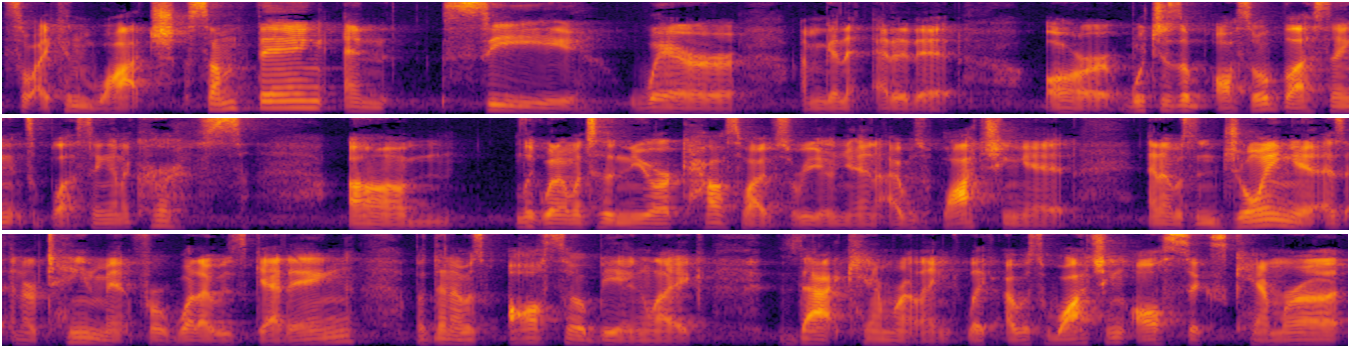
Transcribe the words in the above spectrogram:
So I can watch something and see where I'm gonna edit it or which is a, also a blessing. It's a blessing and a curse. Um, like when I went to the New York Housewives reunion, I was watching it and I was enjoying it as entertainment for what I was getting, but then I was also being like that camera like like I was watching all six camera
